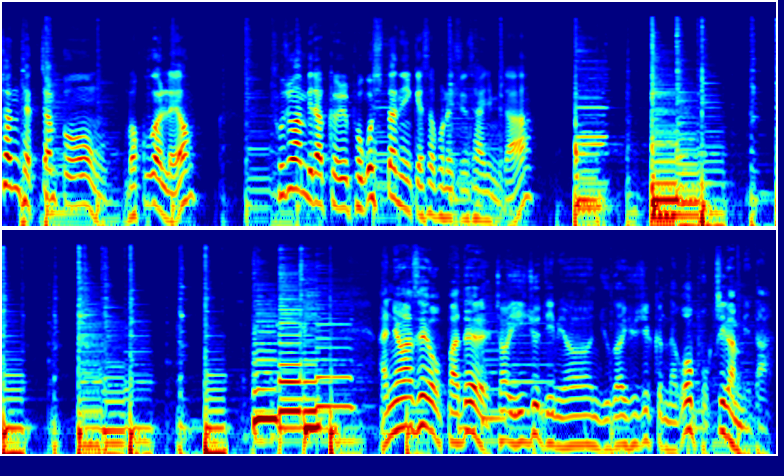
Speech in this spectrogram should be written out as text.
사천 백짬뽕 먹고 갈래요? 소중한 미라클 보고 싶다님께서 보내주신 사연입니다. 안녕하세요, 오빠들. 저 2주 뒤면 육아휴직 끝나고 복직합니다.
